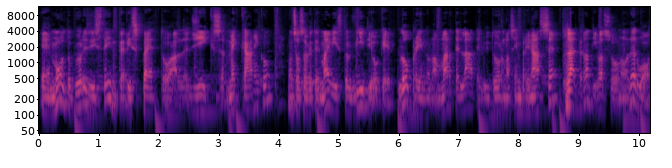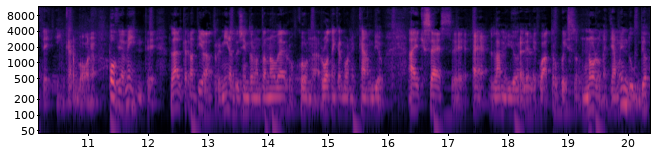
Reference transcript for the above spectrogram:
è molto più resistente rispetto al GX meccanico, non so se avete mai visto il video che lo prendono a martellate e lui torna sempre in asse, l'alternativa sono le ruote in carbonio. Ovviamente l'alternativa a 3299 euro con ruota in carbonio e cambio AXS è la migliore delle quattro, questo non lo mettiamo in dubbio,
